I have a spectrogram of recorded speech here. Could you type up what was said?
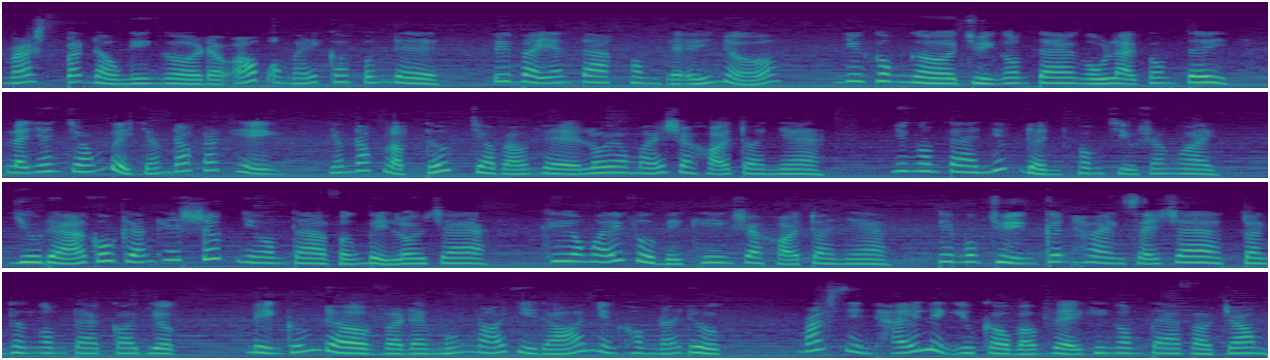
Max bắt đầu nghi ngờ đầu óc ông ấy có vấn đề, vì vậy anh ta không để ý nữa. Nhưng không ngờ chuyện ông ta ngủ lại công ty lại nhanh chóng bị giám đốc phát hiện. Giám đốc lập tức cho bảo vệ lôi ông ấy ra khỏi tòa nhà, nhưng ông ta nhất định không chịu ra ngoài. Dù đã cố gắng hết sức nhưng ông ta vẫn bị lôi ra. Khi ông ấy vừa bị khiêng ra khỏi tòa nhà, thì một chuyện kinh hoàng xảy ra, toàn thân ông ta co giật, miệng cứng đờ và đang muốn nói gì đó nhưng không nói được. Max nhìn thấy liền yêu cầu bảo vệ khiêng ông ta vào trong,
